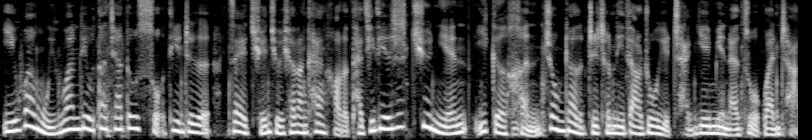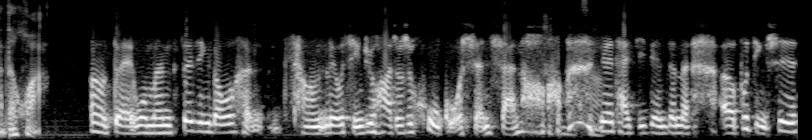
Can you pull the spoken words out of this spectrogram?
一万五、一万六，大家都锁定这个在全球相当看好的台积电，是去年一个很重要的支撑力道。如果以产业面来做观察的话。嗯，对，我们最近都很常流行一句话，就是护国神山哈，因为台积电真的，呃，不仅是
